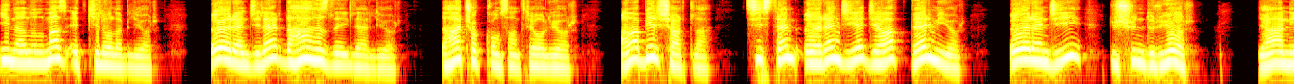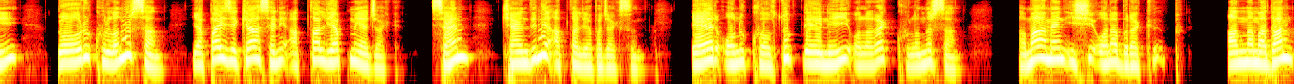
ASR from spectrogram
inanılmaz etkili olabiliyor. Öğrenciler daha hızlı ilerliyor, daha çok konsantre oluyor. Ama bir şartla sistem öğrenciye cevap vermiyor. Öğrenciyi düşündürüyor. Yani doğru kullanırsan yapay zeka seni aptal yapmayacak. Sen kendini aptal yapacaksın. Eğer onu koltuk değneği olarak kullanırsan, tamamen işi ona bırakıp anlamadan,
